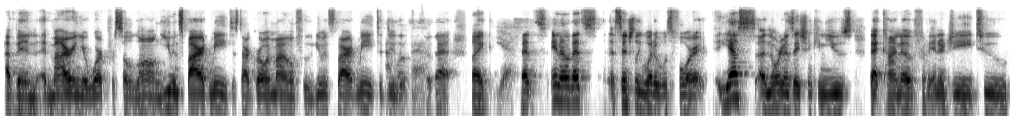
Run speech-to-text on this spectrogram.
I've been admiring your work for so long. You inspired me to start growing my own food. You inspired me to do this that. or that. Like yes. that's you know that's essentially what it was for. Yes an organization can use that kind of energy to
